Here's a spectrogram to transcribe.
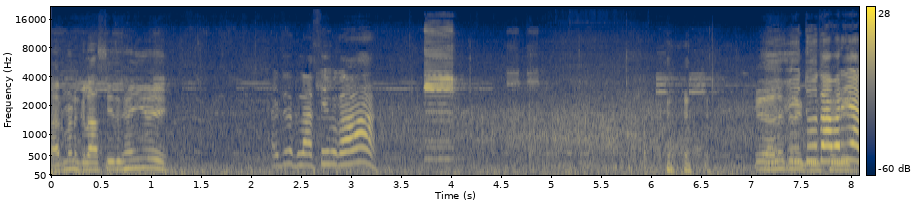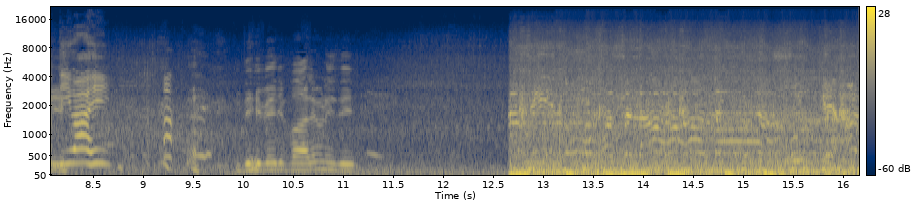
ਹਰਮਨ ਗਲਾਸੀ ਦਿਖਾਈ ਓਏ। ਇੱਧਰ ਗਲਾਸੀ ਵਿਖਾ। ਇਹ ਹਾਲੇ ਤੂੰ ਤਾਂ ਵਰੀ ਦੀਵਾ ਸੀ। ਦੀਵੇ ਚ ਪਾ ਲਿਆਉਣੀ ਸੀ। ਅਸੀਂ ਤੂੰ ਫਸਲਾ ਦਾ ਕੇ ਹੜ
